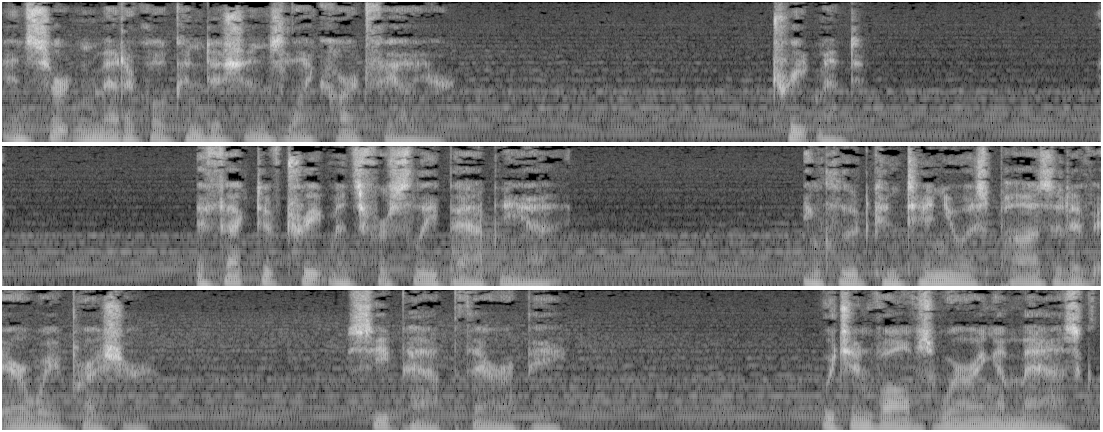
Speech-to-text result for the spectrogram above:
and certain medical conditions like heart failure. Treatment Effective treatments for sleep apnea include continuous positive airway pressure, CPAP therapy, which involves wearing a mask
